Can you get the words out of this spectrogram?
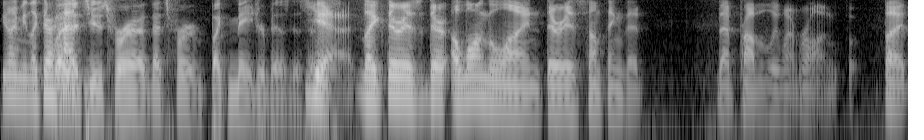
You know what I mean? Like there But has it's used for uh, that's for like major businesses. yeah, like there is there along the line there is something that that probably went wrong. But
